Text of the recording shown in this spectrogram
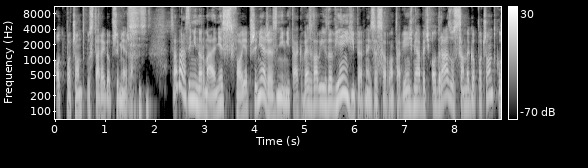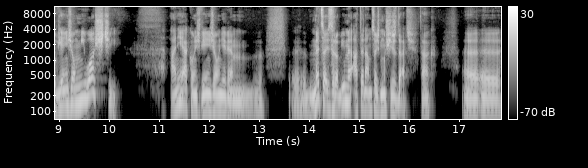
od początku Starego Przymierza. Zawarł z nimi normalnie swoje przymierze z nimi, tak? Wezwał ich do więzi pewnej ze sobą. Ta więź miała być od razu, z samego początku, więzią miłości, a nie jakąś więzią, nie wiem, my coś zrobimy, a ty nam coś musisz dać, tak? Y, y,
